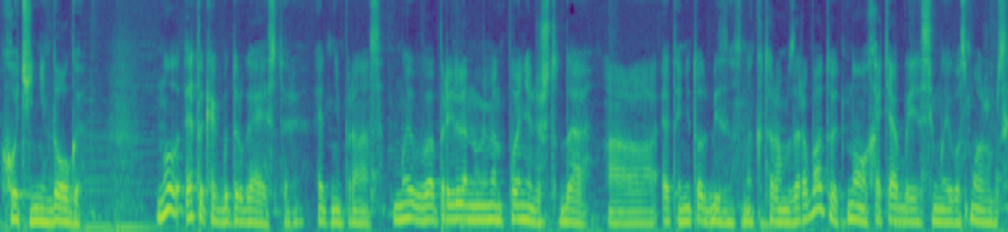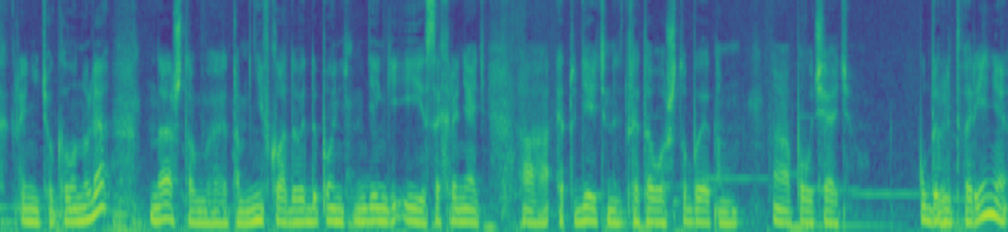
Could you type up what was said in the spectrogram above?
хоть и недолго, ну, это как бы другая история. Это не про нас. Мы в определенный момент поняли, что да, а, это не тот бизнес, на котором зарабатывают, но хотя бы если мы его сможем сохранить около нуля, да, чтобы там не вкладывать дополнительные деньги и сохранять а, эту деятельность для того, чтобы там а, получать удовлетворение,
